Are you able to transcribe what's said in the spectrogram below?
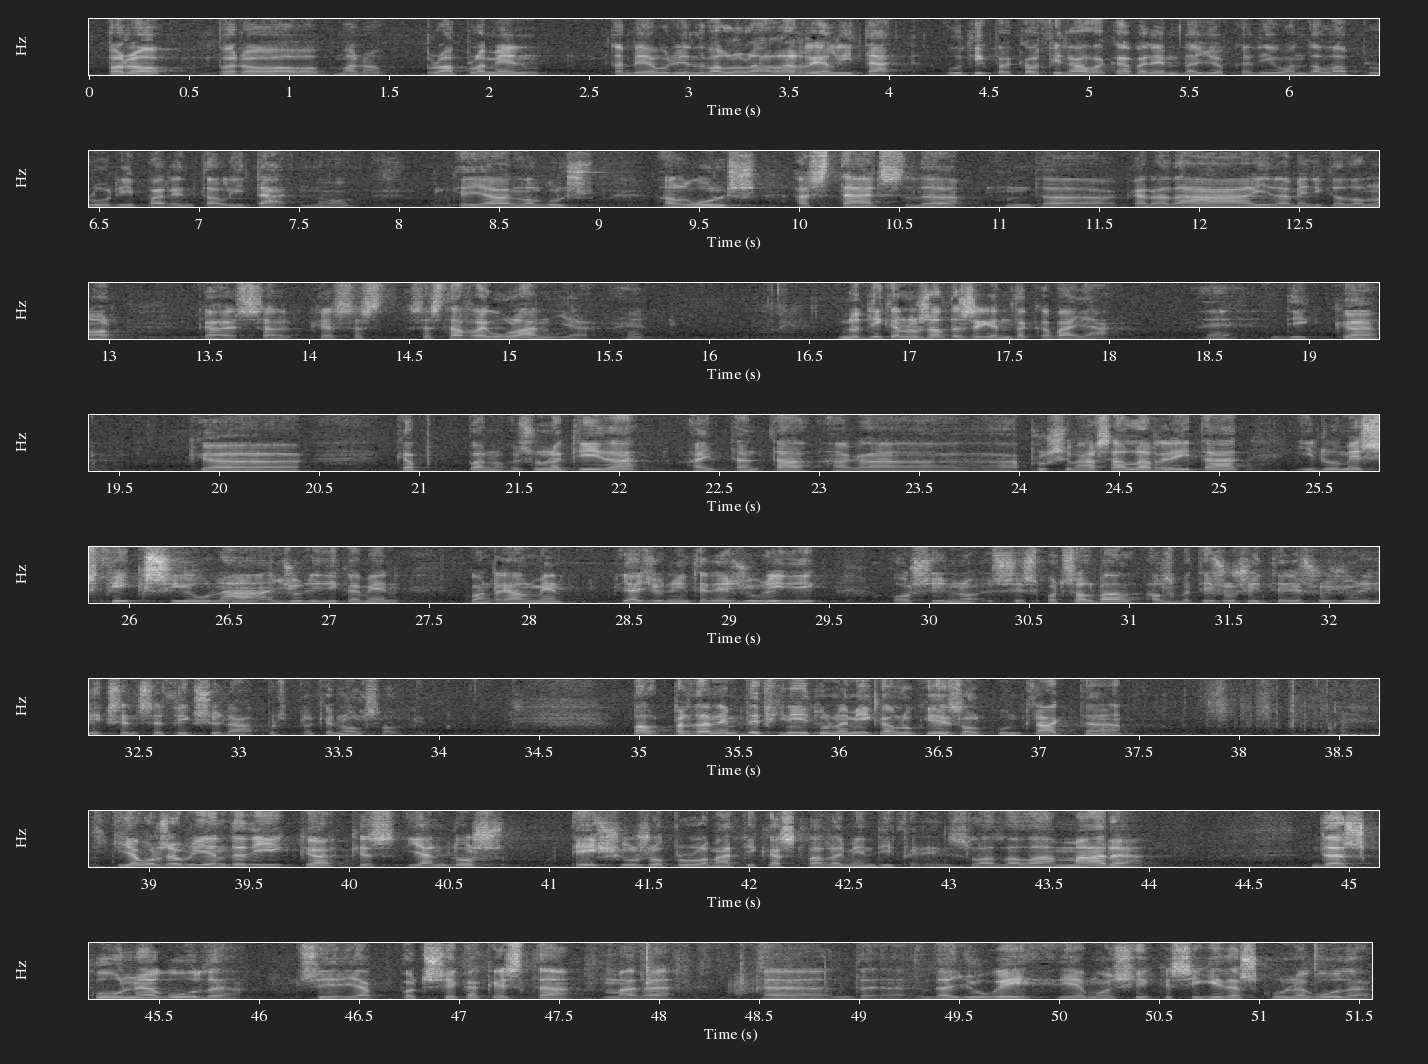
però, però bueno, probablement també hauríem de valorar la realitat. Ho dic perquè al final acabarem d'allò que diuen de la pluriparentalitat, no? que hi ha en alguns, alguns estats de, de Canadà i d'Amèrica del Nord que s'està regulant ja. Eh? No dic que nosaltres haguem d'acabar allà, eh? dic que, que que bueno, és una crida a intentar aproximar-se a la realitat i només ficcionar jurídicament quan realment hi hagi un interès jurídic o si, no, si es pot salvar els mateixos interessos jurídics sense ficcionar, doncs per què no els salvem? Val, per tant, hem definit una mica el que és el contracte i llavors hauríem de dir que, que hi han dos eixos o problemàtiques clarament diferents. La de la mare desconeguda, o sigui, ja pot ser que aquesta mare eh, de, de lloguer, diguem-ho així, que sigui desconeguda.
